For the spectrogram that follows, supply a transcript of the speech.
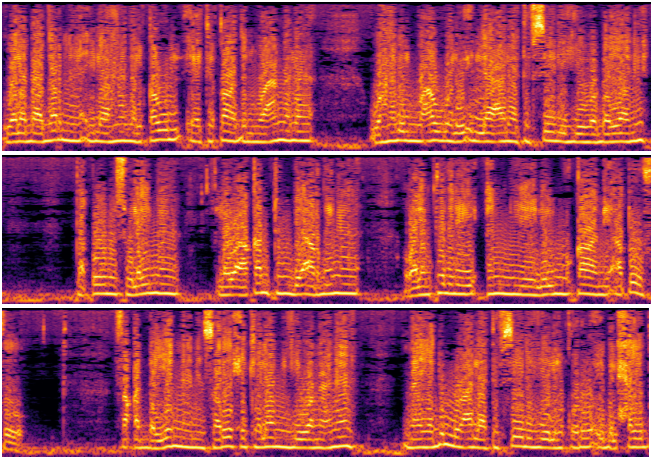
ولبادرنا إلى هذا القول اعتقادا وعملا وهل المعول إلا على تفسيره وبيانه؟ تقول سليمة لو أقمتم بأرضنا ولم تدري أني للمقام أطوف. فقد بينا من صريح كلامه ومعناه ما يدل على تفسيره للقروء بالحيض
